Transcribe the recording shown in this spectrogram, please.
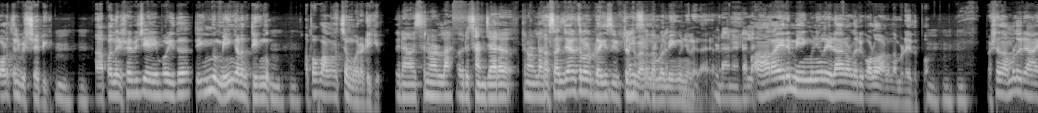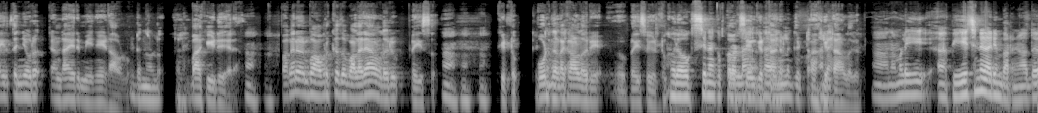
കുളത്തിൽ വിക്ഷേപിക്കും. അപ്പം നിക്ഷേപിച്ച് കഴിയുമ്പോൾ ഇത് തിങ്ങും മീൻ കിടന്ന് തിങ്ങും. ഉം. വളർച്ച മുരടിക്കും. ഇതിനാവശ്യത്തിനുള്ള ഒരു സഞ്ചാരത്തിനുള്ള സഞ്ചാരത്തിനുള്ള പ്ലേസ് ഇട്ടിട്ട് വേണം നമ്മൾ മീൻകുഞ്ഞുങ്ങളെ മീൻ ഇടാൻ ആറായിരം മീൻ കുഞ്ഞുങ്ങൾ ഇടാനുള്ള ഒരു കുളമാണ് നമ്മുടെ ഇതിപ്പോൾ. പക്ഷെ നമ്മളൊരു ആയിരത്തഞ്ഞൂറ് രണ്ടായിരം മീനേ ഇടാവുള്ളൂ. ഇടുന്നുള്ളൂ ബാക്കി ഇടുകയില്ല. അപ്പൊ അങ്ങനെ വരുമ്പോൾ അവർക്ക് അത് വളരാനുള്ള ഒരു പ്ലേസ് കിട്ടും. ഓടി നടക്കാനുള്ള ഒരു പ്ലേസ് കിട്ടും. ഓക്സിജൻ ഒക്കെ പോലുള്ള കാര്യങ്ങളും കിട്ടും കിട്ടാനുള്ളത് കിട്ടും. ആ നമ്മൾ ഈ പി എച്ചിന്റെ കാര്യം പറഞ്ഞു. അത്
